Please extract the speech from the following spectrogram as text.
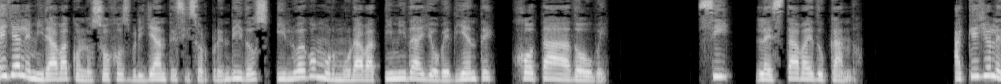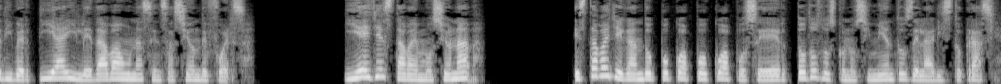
Ella le miraba con los ojos brillantes y sorprendidos y luego murmuraba tímida y obediente, J. Adobe. Sí, la estaba educando. Aquello le divertía y le daba una sensación de fuerza y ella estaba emocionada. Estaba llegando poco a poco a poseer todos los conocimientos de la aristocracia,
